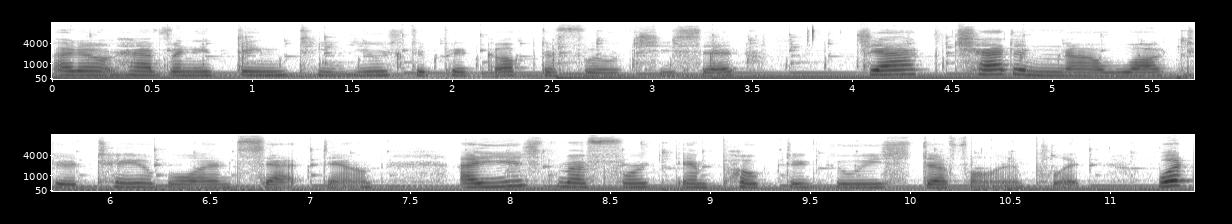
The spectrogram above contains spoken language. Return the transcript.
I don't have anything to use to pick up the food, she said. Jack, Chad, and I walked to a table and sat down. I used my fork and poked the gooey stuff on a plate. What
